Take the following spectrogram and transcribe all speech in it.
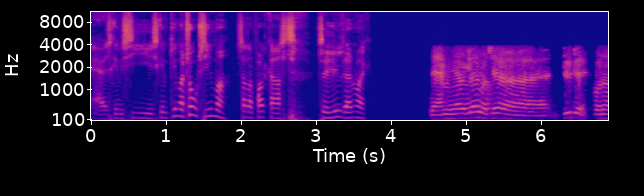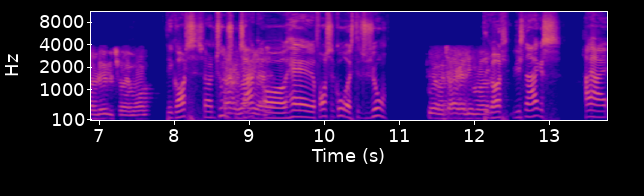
ja, skal vi sige, skal vi give mig to timer, så er der podcast til hele Danmark. Ja, men jeg vil glæde mig til at lytte under løbetur i morgen. Det er godt, Søren. Tusind tak, tak og have fortsat god restitution. Jo, tak lige måde. Det er godt. Vi snakkes. Hej hej.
